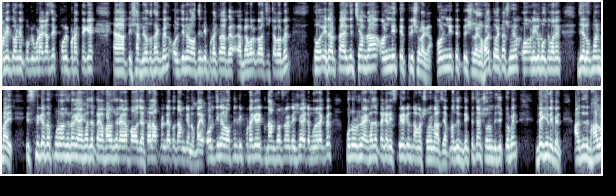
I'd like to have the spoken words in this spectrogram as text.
অনেক ধরনের কপি প্রোডাক্ট আছে। কপি প্রোডাক্ট থেকে আপনি বিরত থাকবেন। অরিজিনাল অথেন্টিক প্রোডাক্ট ব্যবহার করার চেষ্টা করবেন। তো এটার প্রাইস নিচ্ছি আমরা অনলি তেত্রিশশো টাকা। অনলি তেত্রিশশো টাকা। হয়তো এটা শুনে অনেকে বলতে পারেন যে, লোকমান ভাই স্পিকার তো পনেরোশো টাকা, এক হাজার টাকা, বারোশো টাকা পাওয়া যায়। তাহলে আপনার এত দাম কেন? ভাই অরিজিনাল অথেন্টিক প্রোডাক্টের একটু দাম সবসময় বেশি হয়, এটা মনে রাখবেন। পনেরোশো, এক হাজার টাকার স্পিকার কিন্তু আমার শোরুমে আছে। আপনারা যদি দেখতে চান শোরুম ভিজিট করবেন, দেখে নেবেন। আর যদি ভালো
